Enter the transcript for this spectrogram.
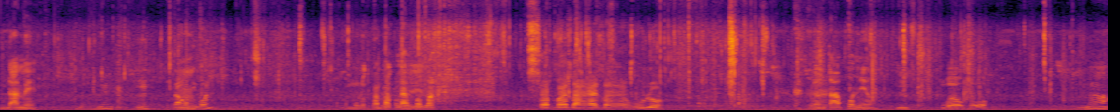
Ang dami. Hmm. Tangan pon. Namulot Papak lang, papak. Sarap ba kahit ang ulo? Walang tapon eh. Oh. Mm. Wow, po. Na.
